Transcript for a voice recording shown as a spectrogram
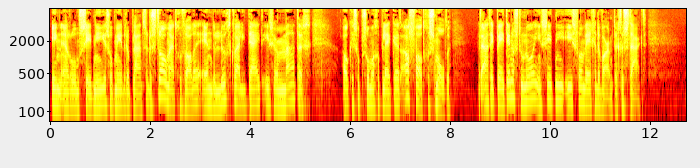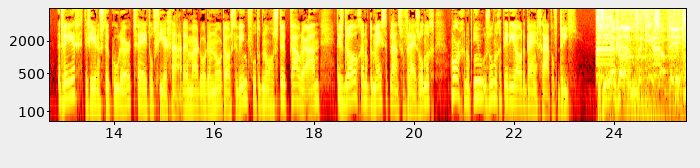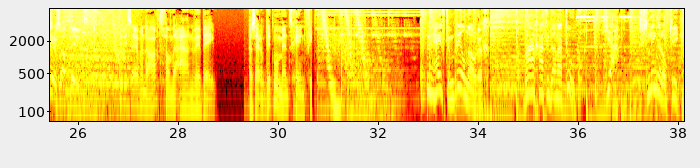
In en rond Sydney is op meerdere plaatsen de stroom uitgevallen... en de luchtkwaliteit is er matig. Ook is op sommige plekken het asfalt gesmolten. Het ATP-tennistoernooi in Sydney is vanwege de warmte gestaakt. Het weer, het is hier een stuk koeler, 2 tot 4 graden... maar door de noordoostenwind voelt het nog een stuk kouder aan. Het is droog en op de meeste plaatsen vrij zonnig. Morgen opnieuw zonnige periode bij een graad of 3. ZFM, verkeersupdate. verkeersupdate. Dit is Erwin de Hart van de ANWB. Er zijn op dit moment geen... U heeft een bril nodig. Waar gaat u dan naartoe? Ja, slingeroptiek.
